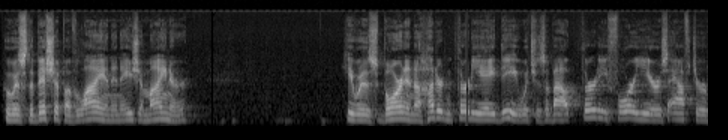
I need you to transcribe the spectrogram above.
who was the bishop of Lyon in Asia Minor, he was born in 130 AD, which is about 34 years after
